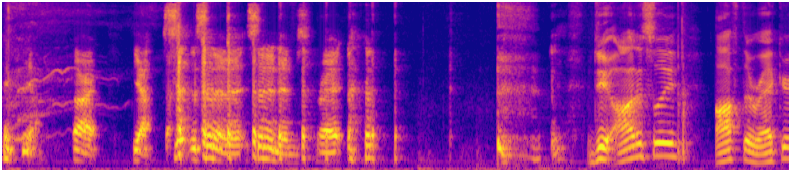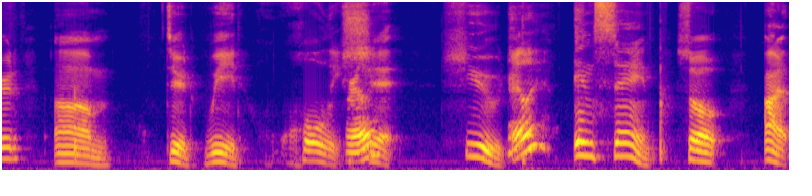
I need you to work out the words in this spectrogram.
yeah. All right. Yeah. Sy- synonym- synonyms, right? Dude, honestly, off the record, um, dude, weed. Holy Really? shit. Huge. really? Insane. So, alright,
